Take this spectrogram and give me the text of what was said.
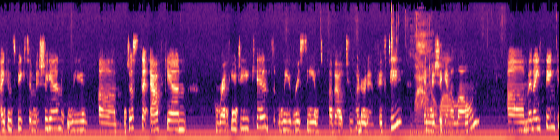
I can speak to Michigan. We've um, just the Afghan refugee kids, we've received about 250 wow. in Michigan wow. alone. Um, and I think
